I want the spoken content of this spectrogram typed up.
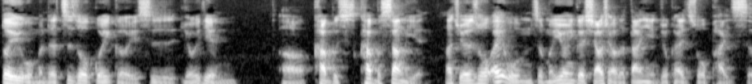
对于我们的制作规格也是有一点呃看不看不上眼。他觉得说，哎，我们怎么用一个小小的单眼就开始做拍摄？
